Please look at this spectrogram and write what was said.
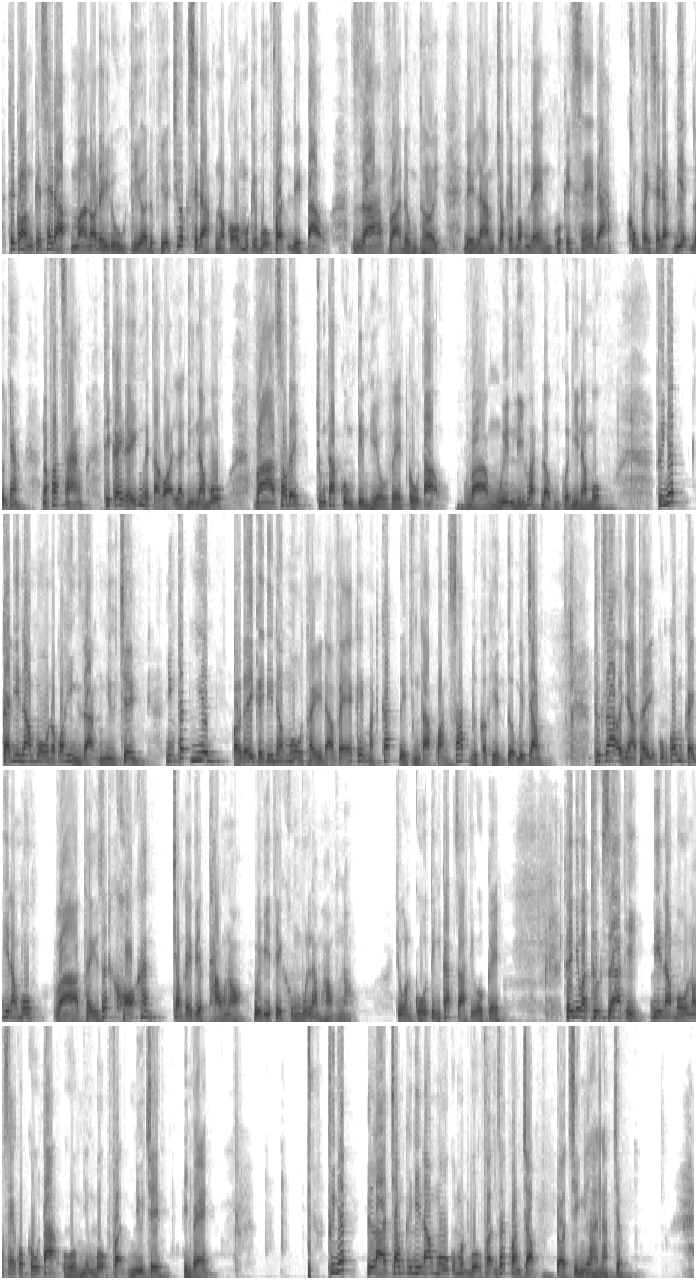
Thế còn cái xe đạp mà nó đầy đủ thì ở phía trước xe đạp nó có một cái bộ phận để tạo ra và đồng thời để làm cho cái bóng đèn của cái xe đạp không phải xe đạp điện đâu nhá nó phát sáng. Thì cái đấy người ta gọi là dynamo. Và sau đây chúng ta cùng tìm hiểu về cấu tạo và nguyên lý hoạt động của dynamo. Thứ nhất, cái dynamo nó có hình dạng như trên, nhưng tất nhiên ở đây cái dynamo thầy đã vẽ cái mặt cắt để chúng ta quan sát được các hiện tượng bên trong. Thực ra ở nhà thầy cũng có một cái dynamo và thầy rất khó khăn trong cái việc tháo nó, bởi vì thầy không muốn làm hỏng nó. Chứ còn cố tình cắt ra thì ok. Thế nhưng mà thực ra thì dynamo nó sẽ có cấu tạo gồm những bộ phận như trên, hình vẽ. Thứ nhất là trong cái dynamo có một bộ phận rất quan trọng đó chính là nam châm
